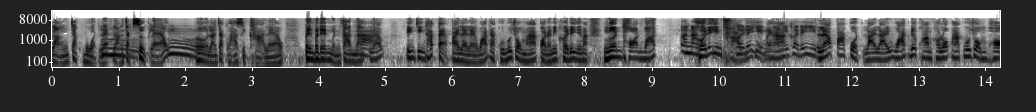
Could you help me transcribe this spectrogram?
หลังจากบวชและอืมหลังจากศึกแล้วอืมเออหลังจากลาสิกขาแล้ว เป็นประเด็นเหมือนกันนะ ค่ะ แล้วจริง ๆ ถ้าแตะไปหลาย ๆ วัดอะคุณผู้ชมฮะก่อนหน้านี้เคยได้ยินมา เงินทอนวัด ออนั่นเคยได้ยินข่าวเคยได้ยินถูกไหมอันฮะนี้เคยได้ยินแล้วปรากฏหลาย ๆ วัดด้วยความเคารพฮะคุณผู้ชมพอ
